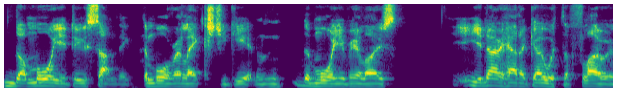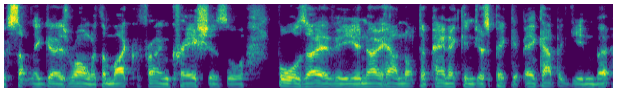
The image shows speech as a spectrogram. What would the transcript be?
the more you do something, the more relaxed you get, and the more you realize you know how to go with the flow if something goes wrong with the microphone crashes or falls over you know how not to panic and just pick it back up again. But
